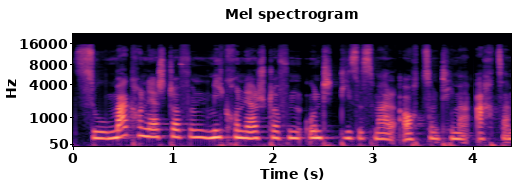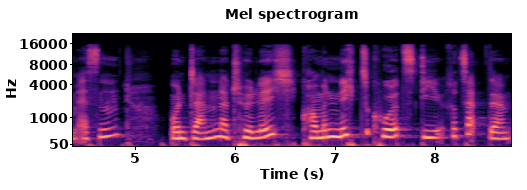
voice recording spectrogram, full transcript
zu Makronährstoffen, Mikronährstoffen und dieses Mal auch zum Thema achtsam essen. Und dann natürlich kommen nicht zu kurz die Rezepte.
